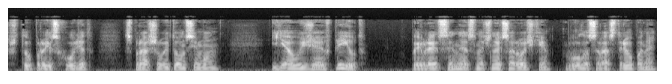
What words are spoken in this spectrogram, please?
«Что происходит?» — спрашивает он Симон. «Я уезжаю в приют». Появляется Инес в ночной сорочке, волосы растрепаны.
